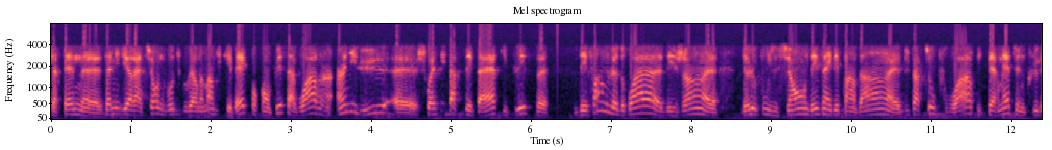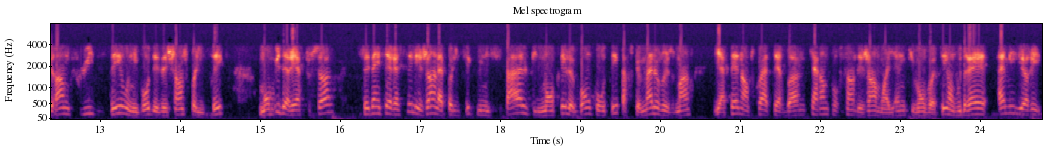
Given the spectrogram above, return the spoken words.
certaines améliorations au niveau du gouvernement du Québec pour qu'on puisse avoir un, un élu choisi par ses pairs qui puisse défendre le droit des gens euh, de l'opposition, des indépendants, euh, du parti au pouvoir, puis de permettre une plus grande fluidité au niveau des échanges politiques. Mon but derrière tout ça, c'est d'intéresser les gens à la politique municipale, puis de montrer le bon côté, parce que malheureusement, il y a à peine, en tout cas à Terrebonne, 40 des gens en moyenne qui vont voter. On voudrait améliorer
